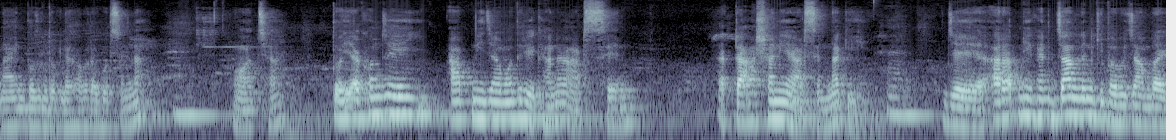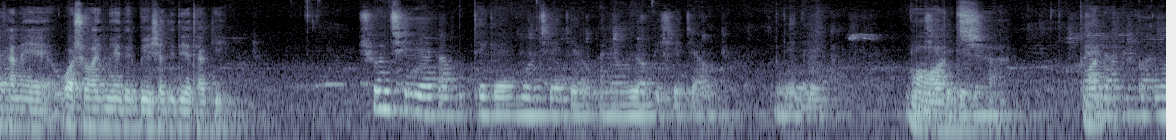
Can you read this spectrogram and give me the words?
নাইন পর্যন্ত লেখাপড়া করছেন না? ও আচ্ছা। তো এখন যে এই আপনি যে আমাদের এখানে আসছেন একটা আশা নিয়ে আসছেন নাকি? হ্যাঁ। যে আর আপনি এখানে জানলেন কীভাবে যে আমরা এখানে অসহায় মেয়েদের বিয়ে শাদী দিয়ে থাকি? শুনছি এক আপুর থেকে বলছে যে ওখানে ওই অফিসে যাও গেলে। আচ্ছা। পায়রা অনেক ভালো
